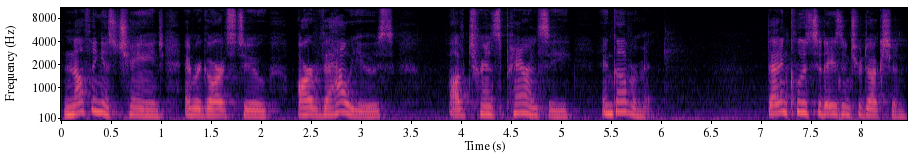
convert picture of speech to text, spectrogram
nothing has changed in regards to our values of transparency in government. That includes today's introduction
